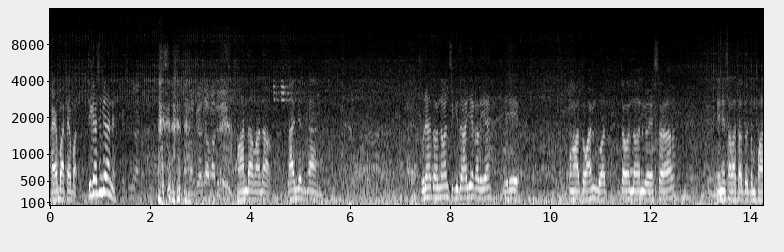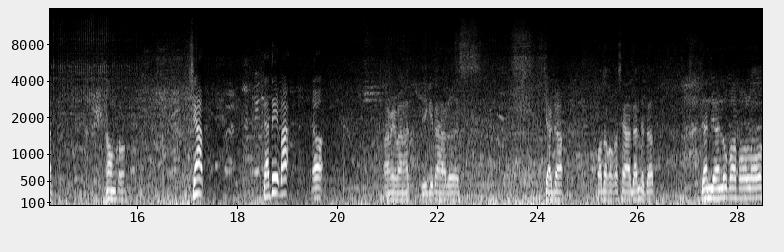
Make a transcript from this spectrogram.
Hebat, hebat. 39 ya? Luar biasa Madrid. Mantap, mantap. Lanjut, Kang. Udah teman-teman segitu aja kali ya. Jadi pengetahuan buat teman-teman gue Ini salah satu tempat nongkrong. Siap. Hati, Pak. Yuk. Rame banget. Jadi kita harus jaga protokol kesehatan tetap. Dan jangan lupa follow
